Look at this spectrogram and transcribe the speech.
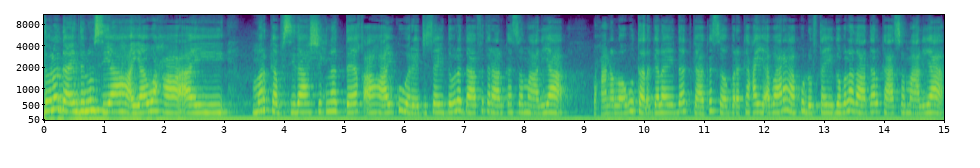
dowladda indonesia ayaa waxa ay markab sida shixnad deeq ah ay ku wareejisay dowladda federaalk soomaaliya waxaana loogu talagalay dadka ka soo barakacay abaaraha ku dhuftay gobollada dalka soomaaliya.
